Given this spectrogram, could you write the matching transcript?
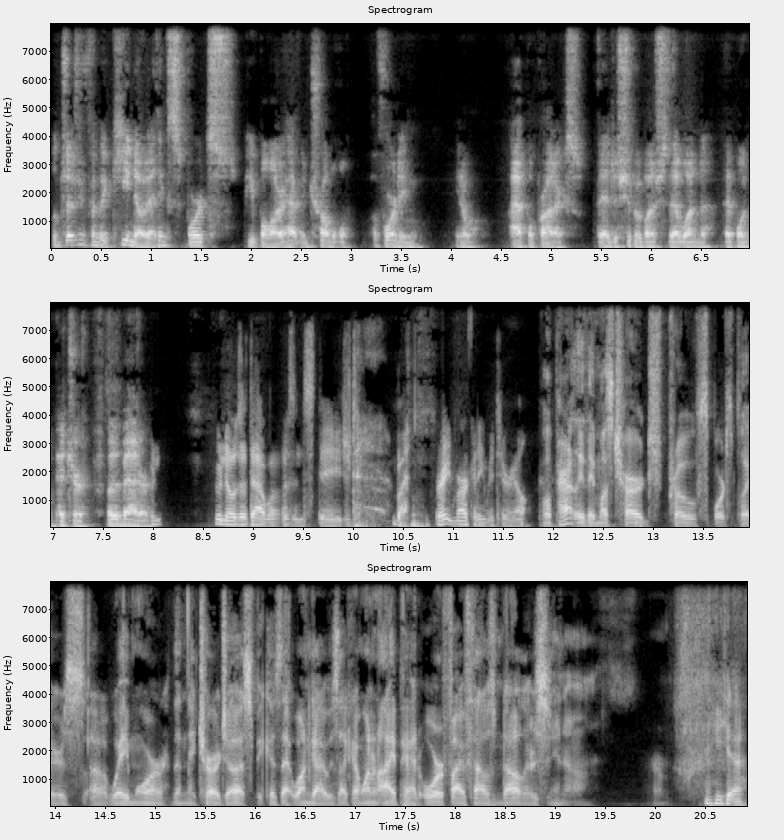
Well, judging from the keynote, I think sports people are having trouble affording, you know, Apple products. They had to ship a bunch to that one, that one pitcher or the batter. Who knows if that wasn't staged, but great marketing material. Well, apparently they must charge pro sports players uh, way more than they charge us because that one guy was like, "I want an iPad or five thousand dollars." You know, yeah,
